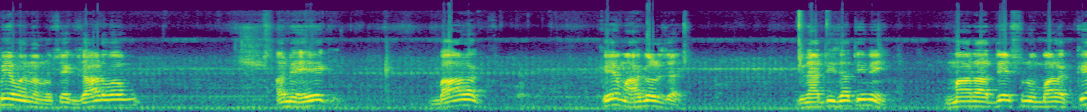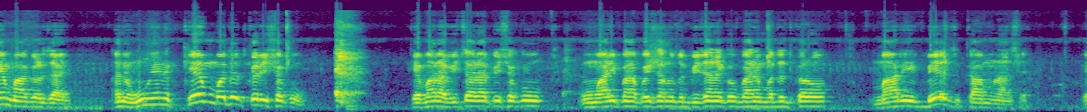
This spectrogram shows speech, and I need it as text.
બે વાનાનો છે, એક ઝાડ વાવું અને એક બાળક કેમ આગળ જાય? જ્ઞાતિ જાતિ નહીં, મારા દેશનું બાળક કેમ આગળ જાય? અને હું એને કેમ મદદ કરી શકું? કે મારા વિચાર આપી શકું? હું મારી પાસે પૈસાનું તો બીજાને કહું, ભાઈને મદદ કરો. મારી બે જ કામના છે, કે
